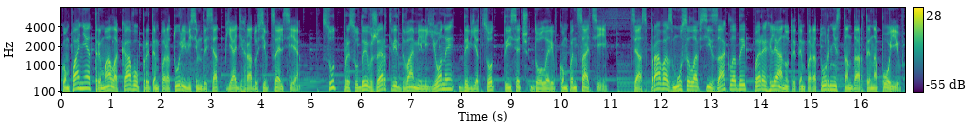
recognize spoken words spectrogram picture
Компанія тримала каву при температурі 85 градусів Цельсія. Суд присудив жертві 2 мільйони 900 тисяч доларів компенсації. Ця справа змусила всі заклади переглянути температурні стандарти напоїв.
